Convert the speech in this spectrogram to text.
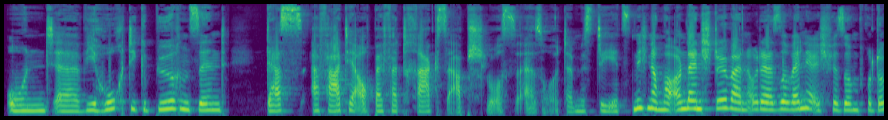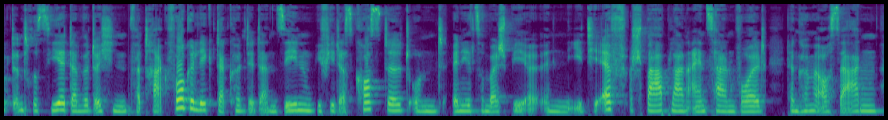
Und äh, wie hoch die Gebühren sind, das erfahrt ihr auch bei Vertragsabschluss. Also da müsst ihr jetzt nicht nochmal online stöbern oder so. Wenn ihr euch für so ein Produkt interessiert, dann wird euch ein Vertrag vorgelegt. Da könnt ihr dann sehen, wie viel das kostet. Und wenn ihr zum Beispiel einen ETF-Sparplan einzahlen wollt, dann können wir auch sagen,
